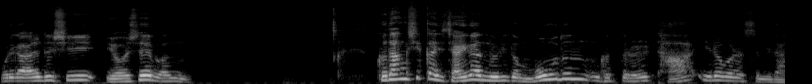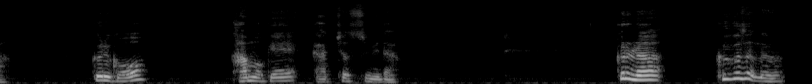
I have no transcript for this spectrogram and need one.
우리가 알듯이 요셉은 그 당시까지 자기가 누리던 모든 것들을 다 잃어버렸습니다. 그리고 감옥에 갇혔습니다. 그러나 그것은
